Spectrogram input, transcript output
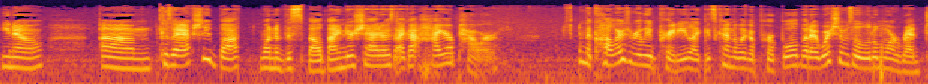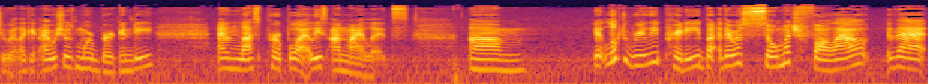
You know um because I actually bought one of the spellbinder shadows I got higher power and the color's really pretty, like it's kind of like a purple, but I wish there was a little more red to it. Like I wish it was more burgundy and less purple, at least on my lids. Um, it looked really pretty, but there was so much fallout that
